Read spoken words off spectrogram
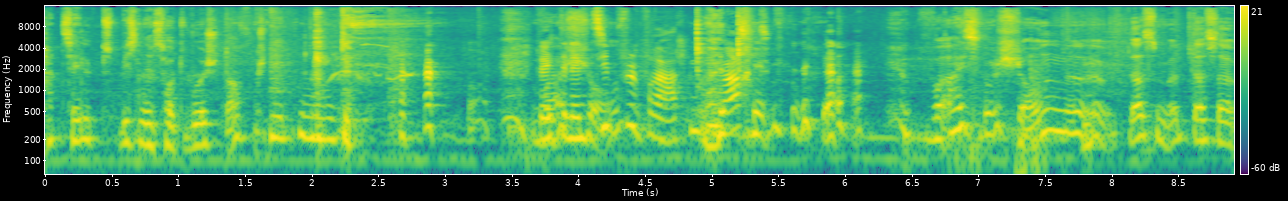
hat selbst Business, hat Wurst aufgeschnitten und Vielleicht einen schon- Zipfelbraten gemacht. ja, war also schon, äh, dass, man, dass er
